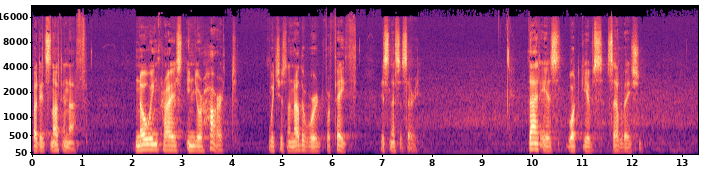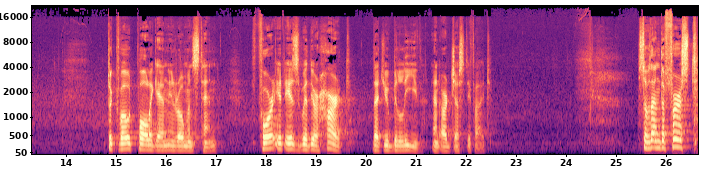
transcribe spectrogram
but it's not enough. Knowing Christ in your heart, which is another word for faith, is necessary. That is what gives salvation. To quote Paul again in Romans 10 For it is with your heart that you believe and are justified. So then, the first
